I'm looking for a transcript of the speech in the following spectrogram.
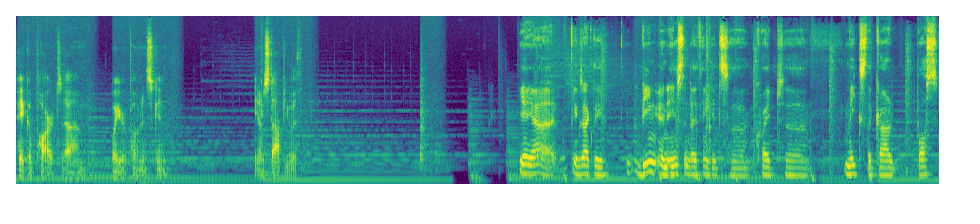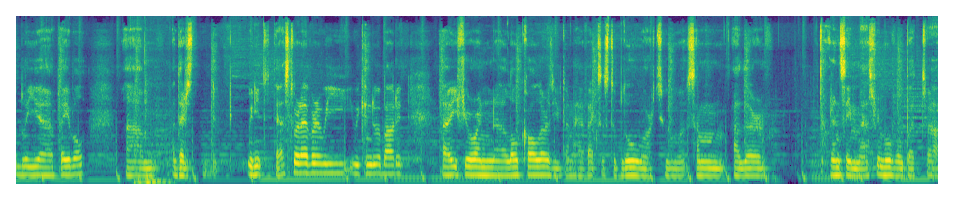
pick apart um, what your opponents can, you know, stop you with. Yeah, yeah, exactly. Being an instant, I think it's uh, quite uh, makes the card possibly uh, playable. Um, there's we need to test whatever we we can do about it. Uh, if you're in uh, low colors, you don't have access to blue or to some other, I wouldn't say mass removal, but uh,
